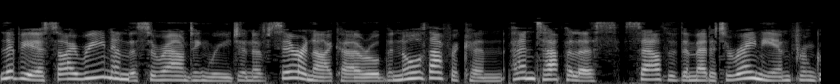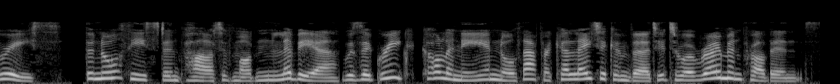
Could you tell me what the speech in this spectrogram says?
Libya Cyrene and the surrounding region of Cyrenaica or the North African Pentapolis, south of the Mediterranean from Greece. The northeastern part of modern Libya was a Greek colony in North Africa later converted to a Roman province.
